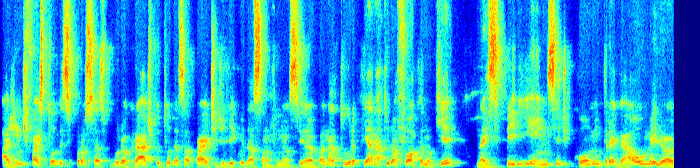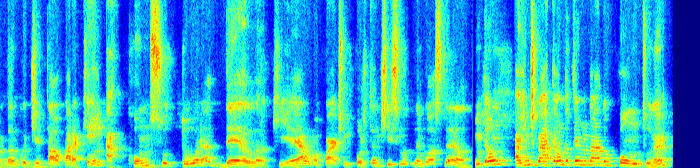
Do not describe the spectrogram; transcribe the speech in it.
A gente faz todo esse processo burocrático, toda essa parte de liquidação financeira para a Natura, e a Natura foca no quê? Na experiência de como entregar o melhor banco digital para quem? A consultora dela, que é uma parte importantíssima do negócio dela. Então, a gente vai até um determinado ponto, né,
